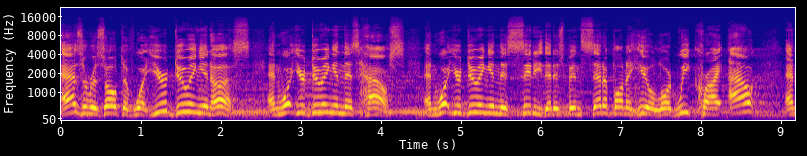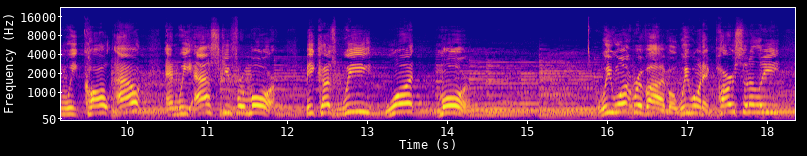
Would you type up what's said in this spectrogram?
as a result of what you're doing in us and what you're doing in this house and what you're doing in this city that has been set up on a hill. Lord, we cry out and we call out and we ask you for more because we want more. We want revival. We want it personally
